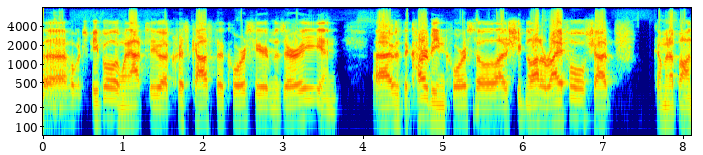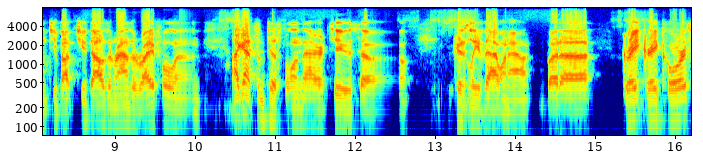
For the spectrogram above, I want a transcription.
uh, a whole bunch of people and went out to a Chris Costa course here in Missouri, and uh, it was the carbine course, so a lot of shooting a lot of rifle, shot coming up on two, about 2,000 rounds of rifle, and I got some pistol in there too, so couldn't leave that one out. But uh, great, great course.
